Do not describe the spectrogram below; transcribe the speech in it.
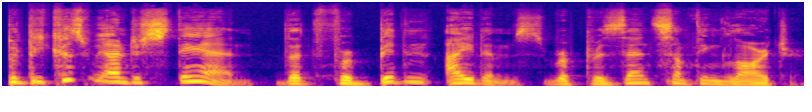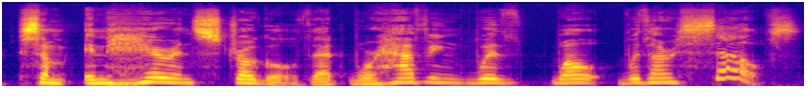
but because we understand that forbidden items represent something larger, some inherent struggle that we're having with, well, with ourselves.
